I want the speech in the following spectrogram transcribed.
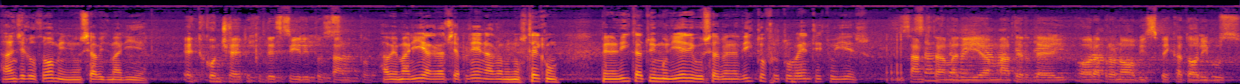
Angelus Domini, nunciavit Maria. et concepit de Spiritu Sancto. Ave Maria, gratia plena, Dominus tecum, benedicta tui mulieribus et benedictus fructus ventris tui, Iesus. Sancta Maria, Mater Dei, ora pro nobis peccatoribus,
